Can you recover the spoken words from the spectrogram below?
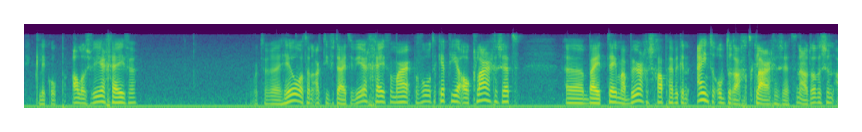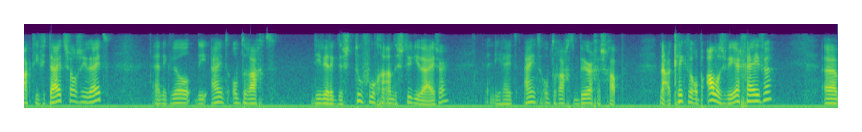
Ik klik op alles weergeven. Er wordt er uh, heel wat aan activiteiten weergegeven. Maar bijvoorbeeld ik heb hier al klaargezet. Uh, bij het thema burgerschap heb ik een eindopdracht klaargezet. Nou, dat is een activiteit zoals u weet. En ik wil die eindopdracht, die wil ik dus toevoegen aan de studiewijzer. En die heet eindopdracht burgerschap. Nou, ik klik weer op alles weergeven. Uh,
